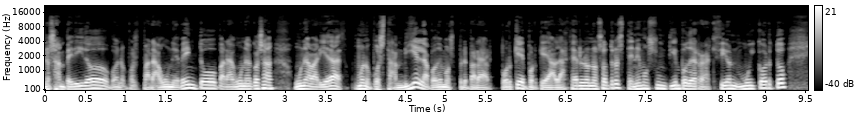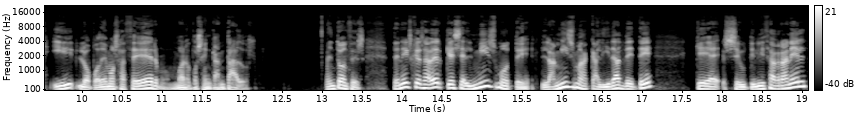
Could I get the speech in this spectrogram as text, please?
nos han pedido, bueno, pues para un evento, para alguna cosa, una variedad. Bueno, pues también la podemos preparar. ¿Por qué? Porque al hacerlo nosotros tenemos un tiempo de reacción muy corto y lo podemos hacer, bueno, pues encantados. Entonces, tenéis que saber que es el mismo té, la misma calidad de té que se utiliza granel,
